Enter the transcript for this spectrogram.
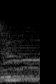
So.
